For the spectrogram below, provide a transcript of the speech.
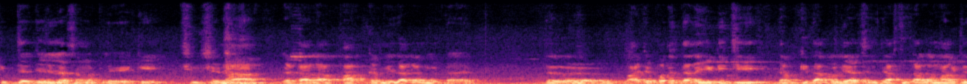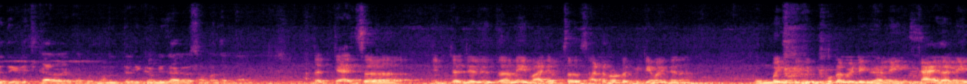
इम्तियाज जलील असं म्हटले की शिवसेना गटाला फार कमी जागा मिळत आहेत. तर भाजपने त्यांना ईडीची धमकी दाखवली असेल जास्त जागा मागितली तर ईडीची कारवाई करू म्हणून त्यांनी कमी जागा समाधान मागितलं आता त्याचं इम्तियाज जलीलचं आणि भाजपचं साठं किती माहिती आहे ना? मुंबईत किती कुठं मिटिंग झाली काय झाली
